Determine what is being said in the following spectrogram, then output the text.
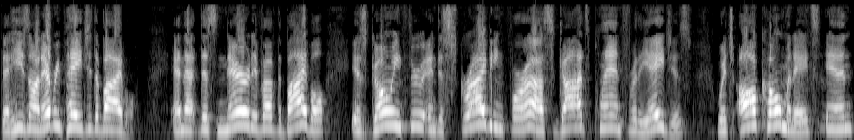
That He's on every page of the Bible. And that this narrative of the Bible is going through and describing for us God's plan for the ages, which all culminates in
